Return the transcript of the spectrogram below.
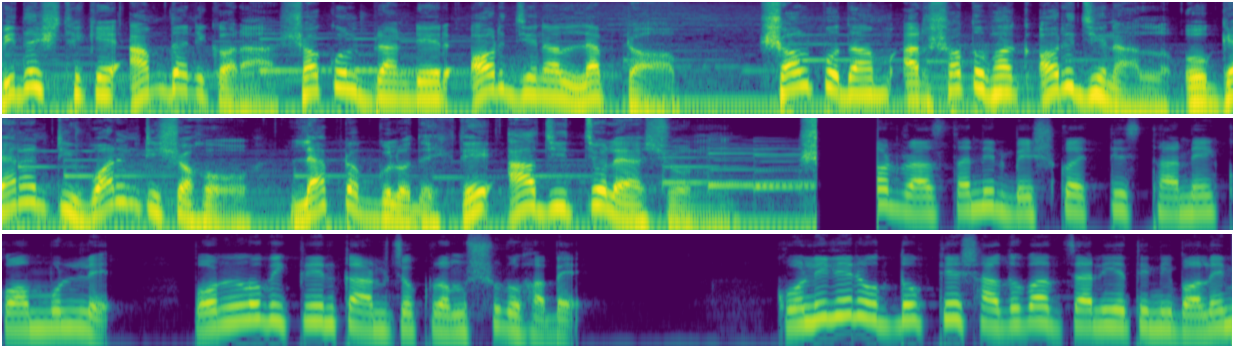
বিদেশ থেকে আমদানি করা সকল ব্র্যান্ডের অরিজিনাল ল্যাপটপ স্বল্প দাম আর শতভাগ অরিজিনাল ও গ্যারান্টি ওয়ারেন্টি সহ ল্যাপটপগুলো দেখতে আজই চলে আসুন। রাজধানীর বেশ কয়েকটি স্থানে কম মূল্যে পণ্য বিক্রির কার্যক্রম শুরু হবে। খলিলের উদ্যোগকে সাধুবাদ জানিয়ে তিনি বলেন,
